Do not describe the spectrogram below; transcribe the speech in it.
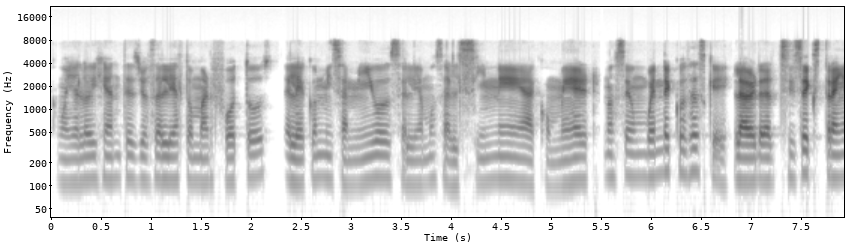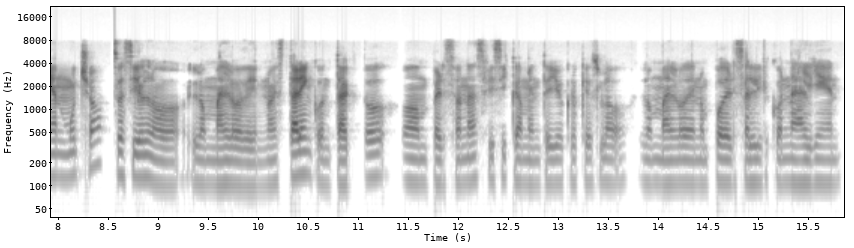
como ya lo dije antes, yo salía a tomar fotos, salía con mis amigos, salíamos al cine, a comer, no sé, un buen de cosas que la verdad sí se extrañan mucho. Eso ha sido lo, lo malo de no estar en contacto con personas físicamente, yo creo que es lo, lo malo de no poder salir con alguien,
